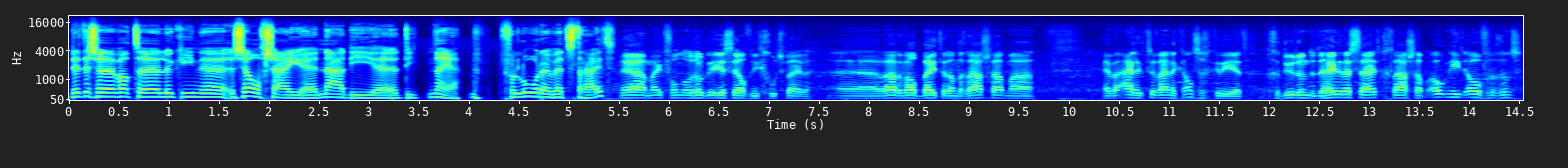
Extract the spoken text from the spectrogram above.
dit is wat Lukien zelf zei na die, die nou ja, verloren wedstrijd. Ja, maar ik vond ons ook de eerste helft niet goed spelen. we waren wel beter dan de Graafschap, maar hebben eigenlijk te weinig kansen gecreëerd. Gedurende de hele wedstrijd, Graafschap ook niet overigens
